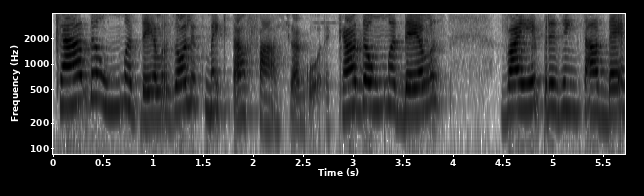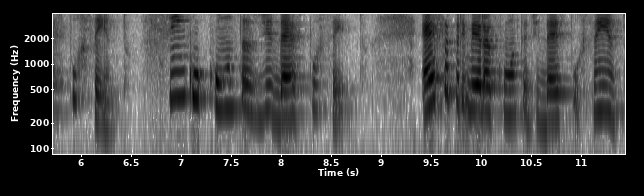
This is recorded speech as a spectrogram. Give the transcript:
cada uma delas, olha como é que tá fácil agora. Cada uma delas vai representar 10%. Cinco contas de 10%. Essa primeira conta de 10%,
